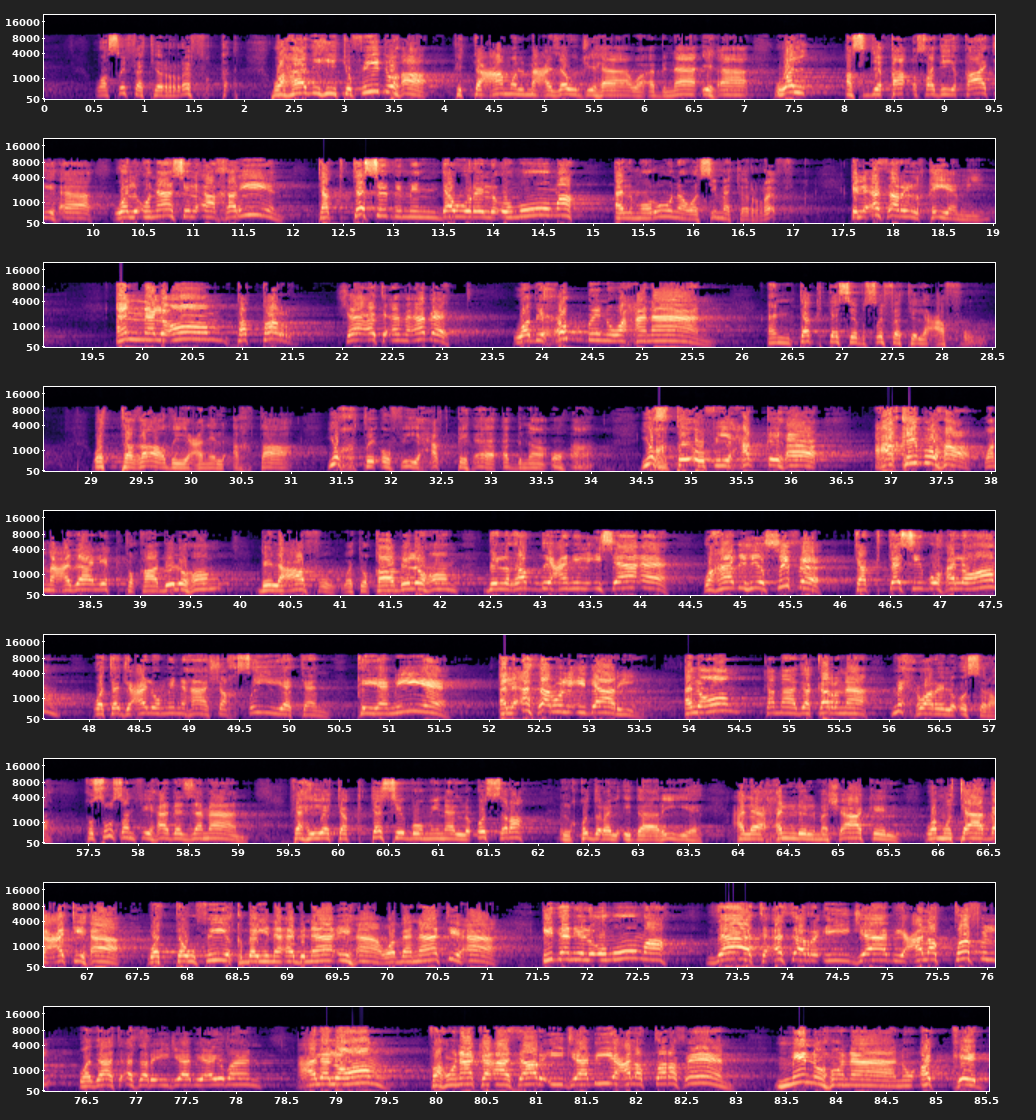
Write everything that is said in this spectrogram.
وصفة الرفق. وهذه تفيدها في التعامل مع زوجها وأبنائها والأصدقاء صديقاتها والأناس الآخرين تكتسب من دور الأمومة المرونة وسمة الرفق. الأثر القيمي أن الأم تضطر شاءت أم أبت وبحب وحنان أن تكتسب صفة العفو والتغاضي عن الأخطاء يخطئ في حقها أبناؤها يخطئ في حقها عقبها ومع ذلك تقابلهم بالعفو وتقابلهم بالغض عن الإساءة. وهذه صفة تكتسبها الأم وتجعل منها شخصية قيمية. الأثر الإداري الأم كما ذكرنا محور الأسرة خصوصا في هذا الزمان. فهي تكتسب من الأسرة القدرة الإدارية على حل المشاكل ومتابعتها والتوفيق بين أبنائها وبناتها. اذا الأمومة ذات أثر إيجابي على الطفل وذات أثر إيجابي أيضا على الأم. فهناك آثار إيجابية على الطرفين. من هنا نؤكد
